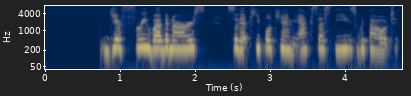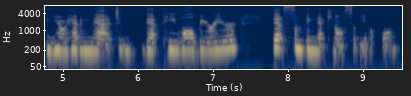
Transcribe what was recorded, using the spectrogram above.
give free webinars so that people can access these without, you know, having that that paywall barrier. That's something that can also be helpful.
